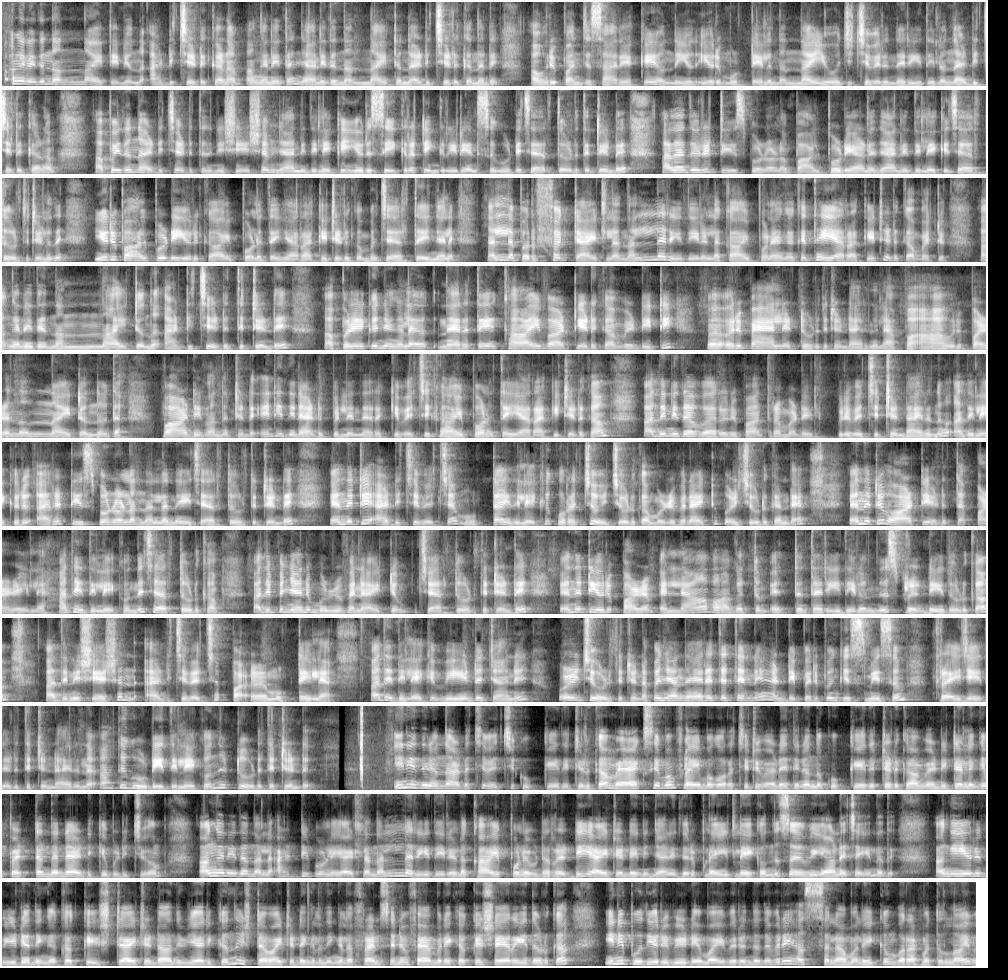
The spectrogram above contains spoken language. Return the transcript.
അങ്ങനെ ഇത് നന്നായിട്ട് ഇനി ഒന്ന് അടിച്ചെടുക്കണം. അങ്ങനെ ഇത് ഞാനിത് നന്നായിട്ടൊന്ന് അടിച്ചെടുക്കുന്നുണ്ട്. ആ ഒരു പഞ്ചസാരയൊക്കെ ഒന്ന് ഈ ഒരു മുട്ടയിൽ നന്നായി യോജിച്ച് വരുന്ന രീതിയിൽ ഒന്ന് അടിച്ചെടുക്കണം. അപ്പോൾ ഇതൊന്ന് അടിച്ചെടുത്തതിന് ശേഷം ഞാനിതിലേക്ക് ഈ ഒരു സീക്രട്ട് ഇൻഗ്രീഡിയൻസ് കൂടി ചേർത്ത് കൊടുത്തിട്ടുണ്ട്. അതായത് ഒരു ടീസ്പൂണോളം പാൽപ്പൊടിയാണ് ഞാനിതിലേക്ക് ചേർത്ത് കൊടുത്തിട്ടുള്ളത്. ഈ ഒരു പാൽപ്പൊടി ഈ ഒരു കായ്പോൾ തയ്യാറാക്കിയിട്ട് എടുക്കുമ്പോൾ ചേർത്ത് കഴിഞ്ഞാൽ നല്ല പെർഫെക്റ്റ് ആയിട്ടുള്ള നല്ല രീതിയിലുള്ള കായ്പോള ഞങ്ങൾക്ക് തയ്യാറാക്കിയിട്ട് എടുക്കാൻ പറ്റും. അങ്ങനെ ഇത് നന്നായിട്ടൊന്ന് അടിച്ചെടുത്തിട്ടുണ്ട്. അപ്പോഴേക്കും ഞങ്ങൾ നേരത്തെ കായ് വാട്ടിയെടുക്കാൻ വേണ്ടിയിട്ട് ഒരു പാലിട്ട് കൊടുത്തിട്ടുണ്ടായിരുന്നില്ല. അപ്പോൾ ആ ഒരു പഴം നന്നായിട്ടൊന്ന് വാടി വന്നിട്ടുണ്ട്. ഇനി ഇതിനെ അടുപ്പിൽ നിന്ന് ഇറക്കി വെച്ച് കായ്പോള തയ്യാറാക്കിയിട്ടെടുക്കാം. അതിനിതാ വേറൊരു പാത്രം അടുപ്പിൽ വെച്ചിട്ടുണ്ടായിരുന്നു. അതിലേക്കൊരു അര ടീസ്പൂണോളം നല്ല നെയ്യ് ചേർത്ത് കൊടുത്തിട്ടുണ്ട്. എന്നിട്ട് അടിച്ച് വെച്ച മുട്ട ഇതിലേക്ക് കുറച്ച് ഒഴിച്ചു കൊടുക്കാം. മുഴുവനായിട്ടും ഒഴിച്ചു കൊടുക്കണ്ടേ. എന്നിട്ട് വാട്ടിയെടുത്ത പഴയില്ല അത് ഇതിലേക്കൊന്ന് ചേർത്ത് കൊടുക്കാം. അതിപ്പോൾ ഞാൻ മുഴുവനായിട്ടും ചേർത്ത് കൊടുത്തിട്ടുണ്ട്. എന്നിട്ട് ഈ ഒരു പഴം എല്ലാ ഭാഗത്തും എത്തുന്ന രീതിയിലൊന്ന് സ്പ്രെഡ് ചെയ്ത് കൊടുക്കാം. അതിനുശേഷം അടിച്ച് വെച്ച പ മുട്ടയില്ല അത് ഇതിലേക്ക് വീണ്ടും ഞാൻ ഒഴിച്ചു കൊടുത്തിട്ടുണ്ട്. അപ്പോൾ ഞാൻ നേരത്തെ തന്നെ അണ്ടിപ്പരിപ്പും കിസ്മിസും ഫ്രൈ ചെയ്തെടുത്തിട്ടുണ്ടായിരുന്നു. അതുകൂടി ഇതിലേക്കൊന്ന് ഇട്ട് കൊടുത്തിട്ടുണ്ട്. ഇനി ഇതിനൊന്ന് അടച്ച് വെച്ച് കുക്ക് ചെയ്തിട്ടെടുക്കാം. മാക്സിമം ഫ്ലെയിം കുറച്ചിട്ട് വേണം ഇതിനൊന്ന് കുക്ക് ചെയ്തിട്ടെടുക്കാൻ വേണ്ടിയിട്ട്. അല്ലെങ്കിൽ പെട്ടെന്ന് തന്നെ അടിക്ക് പിടിച്ചു. അങ്ങനെ ഇത് നല്ല അടിപൊളിയായിട്ടുള്ള നല്ല രീതിയിലുള്ള കായ്പുණ ഇവിടെ റെഡി ആയിട്ടുണ്ട്. ഇനി ഞാനിതൊരു പ്ലേറ്റിലേക്കൊന്ന് സെർവ് ചെയ്യുകയാണ് ചെയ്യുന്നത്. അങ്ങ് ഈ ഒരു വീഡിയോ നിങ്ങൾക്കൊക്കെ ഇഷ്ടമായിട്ടുണ്ടാകുമെന്ന് വിചാരിക്കുന്നു. ഇഷ്ടമായിട്ടുണ്ടെങ്കിൽ നിങ്ങളുടെ ഫ്രണ്ട്സിനും ഫാമിലിക്കൊക്കെ ഷെയർ ചെയ്ത് കൊടുക്കുക ഇനി പുതിയൊരു വീഡിയോ ആയി വരുന്നത് വരെ അസ്സലാമലൈക്കും വറഹമത്തല്ലായി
